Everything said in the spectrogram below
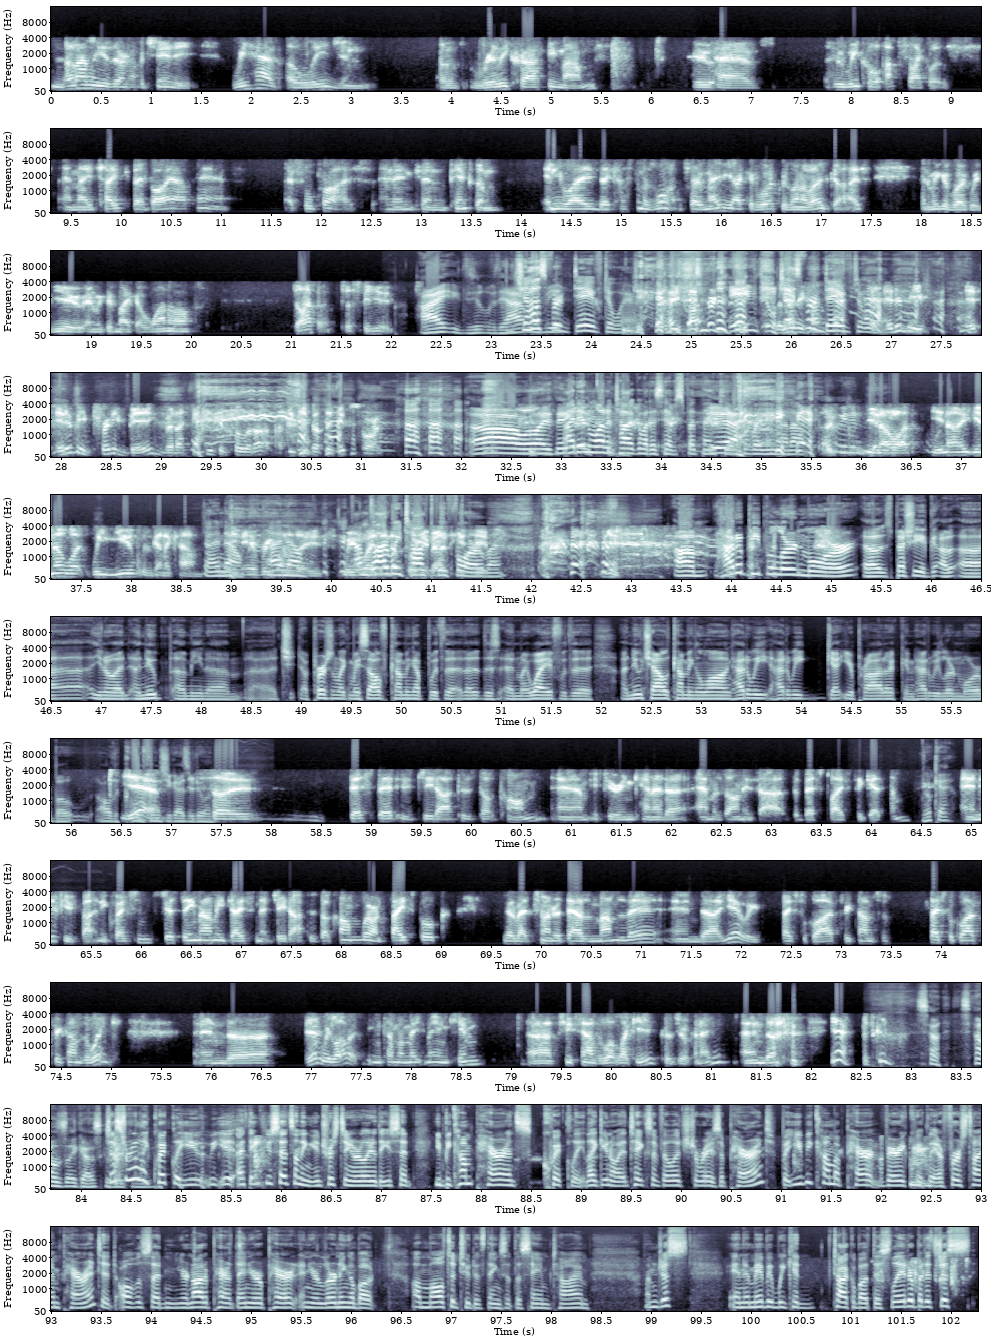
not only is there an opportunity, we have a legion of really crafty mums who have, who we call upcyclers, and they take, they buy our pants at full price and then can pimp them any way their customers want. So maybe I could work with one of those guys, and we could work with you, and we could make a one-off diaper just for you. I just be, for Dave to wear. just for Dave to wear. just for Dave to wear. It'd be it, it'd be pretty big, but I think you could pull it off. I think you've got the hips for it. oh well, I think I didn't want to talk about his hips, but thank yeah. you for bringing that up. you know what? You know, you know what? We knew it was going to come. I know. In every I know. one of these, we I'm glad we talked before, but. yeah. Um, how do people learn more, uh, especially a, uh, you know a, a, new? I mean, um, a, a, person like myself coming up with a, this, and my wife with a, a new child coming along. How do we how do we get your product, and how do we learn more about all the cool yeah. things you guys are doing? So, best bet is gdiapers.com. Um, if you're in Canada, Amazon is uh, the best place to get them. Okay. And if you've got any questions, just email me, Jason at gdiapers.com. We're on Facebook. We've got about 200,000 mums there. And uh, yeah, we Facebook Live three times Facebook Live three times a week, and uh, yeah, we love it. You can come and meet me and Kim. Uh, she sounds a lot like you because you're Canadian, and uh, yeah, it's good. So, sounds like us. Just really quickly, you, you, I think you said something interesting earlier that you said you become parents quickly. Like you know, it takes a village to raise a parent, but you become a parent very quickly. Mm. A first-time parent, it all of a sudden you're not a parent, then you're a parent, and you're learning about a multitude of things at the same time. I'm just and maybe we can talk about this later, but it's just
